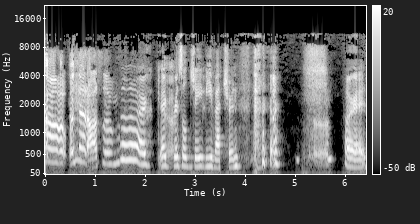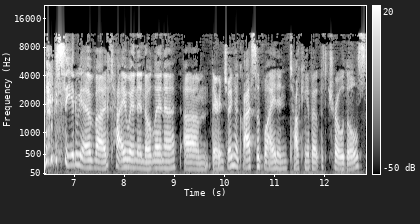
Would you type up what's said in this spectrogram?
out? Wasn't that awesome? Oh, our, our grizzled JB veteran. All right, next scene we have uh, Tywin and Olenna. Um, they're enjoying a glass of wine and talking about betrothals.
